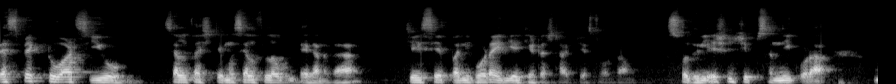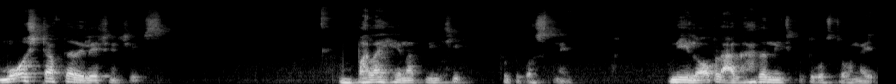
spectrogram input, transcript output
respect towards you self esteem self love ఉంటే కనుక చేసే పని కూడా ఎంజాయ్ చేయడం స్టార్ట్ చేస్తూ ఉంటాం. సో రిలేషన్షిప్స్ అన్నీ కూడా మోస్ట్ ఆఫ్ ద రిలేషన్షిప్స్ బలహీనత నుంచి పుట్టుకొస్తున్నాయి. నీ లోపల అగాధం నుంచి పుట్టుకొస్తూ ఉన్నాయి.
